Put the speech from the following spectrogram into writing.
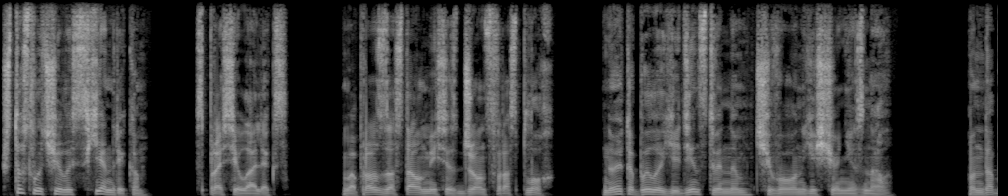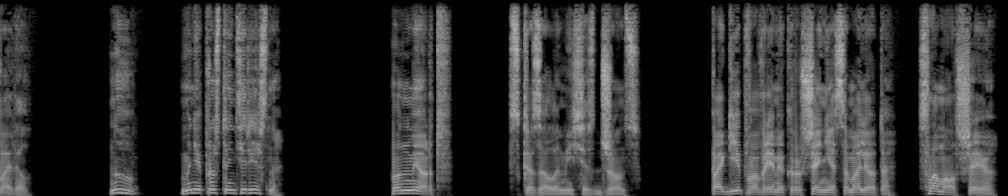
Что случилось с Хенриком? — спросил Алекс. Вопрос застал миссис Джонс врасплох, но это было единственным, чего он еще не знал. Он добавил. «Ну, мне просто интересно». «Он мертв», — сказала миссис Джонс. «Погиб во время крушения самолета, сломал шею».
